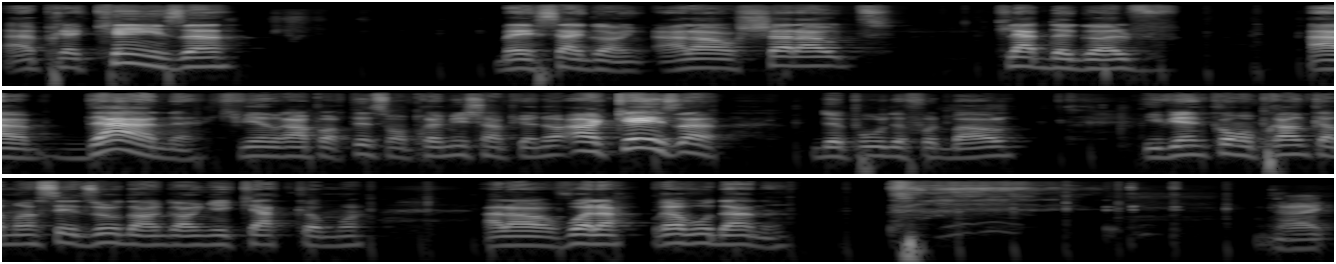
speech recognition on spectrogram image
après 15 ans, ben ça gagne. Alors, shout out, clap de golf à Dan qui vient de remporter son premier championnat en 15 ans de pool de football. Il vient de comprendre comment c'est dur d'en gagner 4 comme moi. Alors voilà, bravo Dan. ouais.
